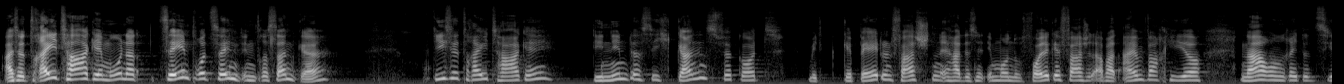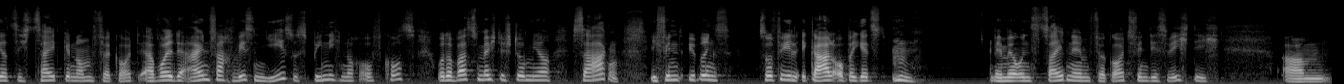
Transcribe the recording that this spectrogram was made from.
Also drei Tage im Monat, 10 Prozent. Interessant, gell? Diese drei Tage, die nimmt er sich ganz für Gott mit Gebet und Fasten. Er hat es nicht immer nur voll gefastet, aber hat einfach hier Nahrung reduziert, sich Zeit genommen für Gott. Er wollte einfach wissen, Jesus, bin ich noch auf Kurs? Oder was möchtest du mir sagen? Ich finde übrigens so viel, egal ob er jetzt, wenn wir uns Zeit nehmen für Gott, finde ich es wichtig, ähm,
